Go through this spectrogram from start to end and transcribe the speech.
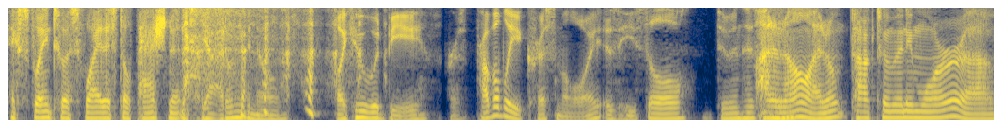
explain to us why they're still passionate. Yeah, I don't even know like who would be probably Chris Malloy. Is he still doing his I don't know. I don't talk to him anymore. Uh,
